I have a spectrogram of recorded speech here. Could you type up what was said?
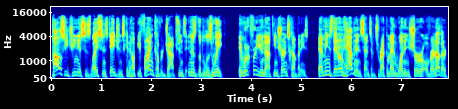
Policy Genius's licensed agents can help you find coverage options in as little as a week. They work for you, not the insurance companies. That means they don't have an incentive to recommend one insurer over another,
